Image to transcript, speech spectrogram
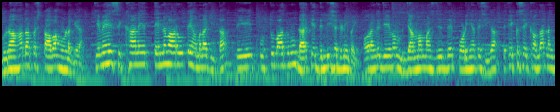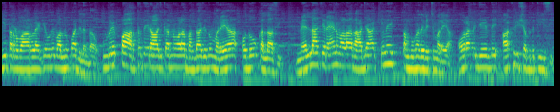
ਗੁਨਾਹਾਂ ਦਾ ਪਛਤਾਵਾ ਹੋਣ ਲੱਗਿਆ। ਕਿਵੇਂ ਸਿੱਖਾਂ ਨੇ ਤਿੰਨ ਵਾਰ ਉਹ ਤੇ ਹਮਲਾ ਕੀਤਾ ਤੇ ਉਸ ਤੋਂ ਬਾਅਦ ਉਹਨੂੰ ਡਰ ਕੇ ਦਿੱਲੀ ਛੱਡਣੀ ਪਈ। ਔਰੰਗਜ਼ੇਬ ਜਾਮਾ ਮਸਜਿਦ ਦੇ ਪੌੜੀਆਂ ਤੇ ਸੀਗਾ ਤੇ ਇੱਕ ਸਿੱਖ ਆਉਂਦਾ, ਨੰਗੀ ਤਲਵਾਰ ਲੈ ਕੇ ਉਹਦੇ ਵੱਲ ਨੂੰ ਭੱਜ ਲੈਂਦਾ। ਉਹ ਪੂਰੇ ਭਾਰਤ ਤੇ ਰਾਜ ਕਰਨ ਵਾਲਾ ਬੰਦਾ ਜਦੋਂ ਮਰਿਆ, ਉਦੋਂ ਉਹ ਇਕੱਲਾ ਸੀ। ਮਹਿਲਾਂ 'ਚ ਰਹਿਣ ਵਾਲਾ ਰਾਜਾ ਕਿਵੇਂ ਤੰਬੂਆਂ ਦੇ ਵਿੱਚ ਮਰਿਆ? ਔਰੰਗਜ਼ੇਬ ਦੇ ਆਖਰੀ ਸ਼ਬਦ ਕੀ ਸੀ?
